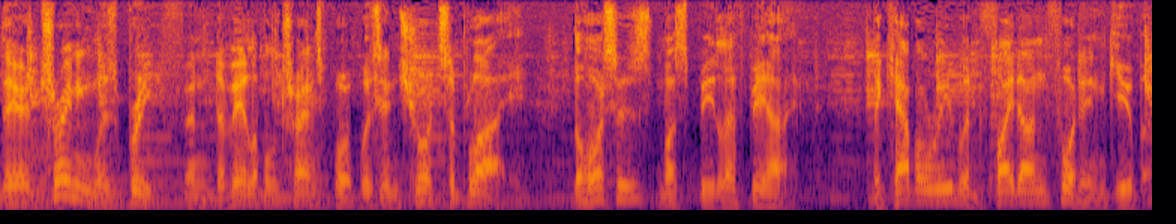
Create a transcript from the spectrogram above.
Their training was brief and available transport was in short supply. The horses must be left behind. The cavalry would fight on foot in Cuba.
